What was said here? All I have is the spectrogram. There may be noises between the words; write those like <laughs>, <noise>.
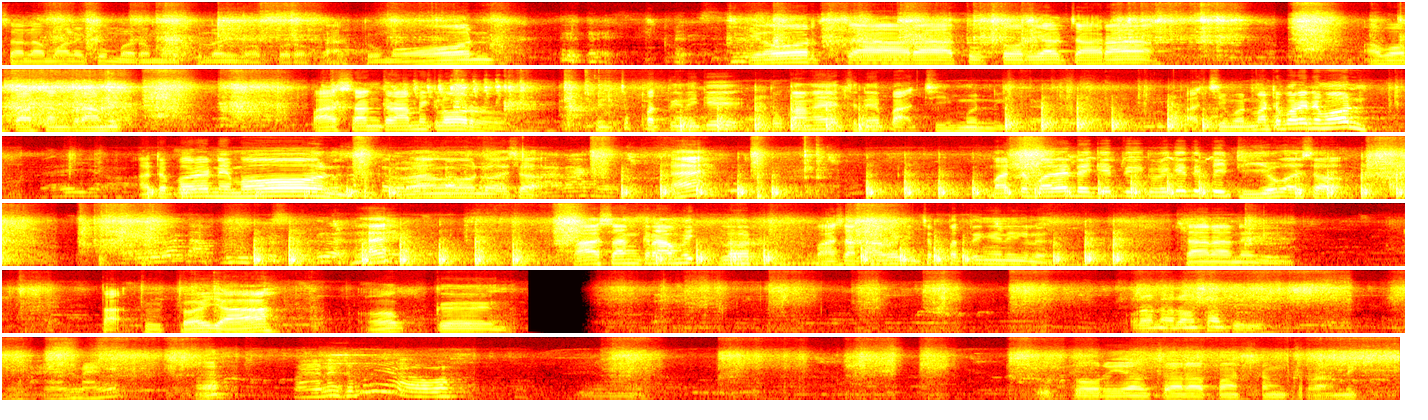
Assalamualaikum warahmatullahi wabarakatuh. Mon Kilor cara tutorial cara apa pasang keramik. Pasang keramik lor ini cepet ini ki tukangnya jenis Pak Jimun nih Pak Jimun madep ora Mon ada ora Mon bangun aja eh madep ora iki iki video aja Eh? Pasang keramik, Lur. Pasang keramik cepet ini lho. Carane iki. Tak dudo ya. Oke. Ora ana rong santi. Nang sebenarnya apa? Tutorial cara pasang keramik.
